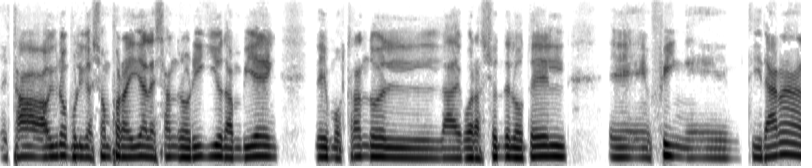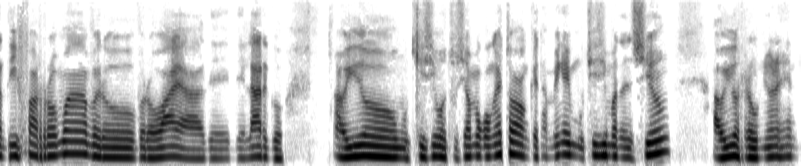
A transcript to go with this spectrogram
estaba, hay una publicación por ahí de Alessandro Oricchio también, demostrando la decoración del hotel. Eh, en fin, eh, Tirana, Tifa, Roma, pero, pero vaya, de, largo. Ha habido muchísimo entusiasmo con esto, aunque también hay muchísima tensión. Ha habido reuniones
